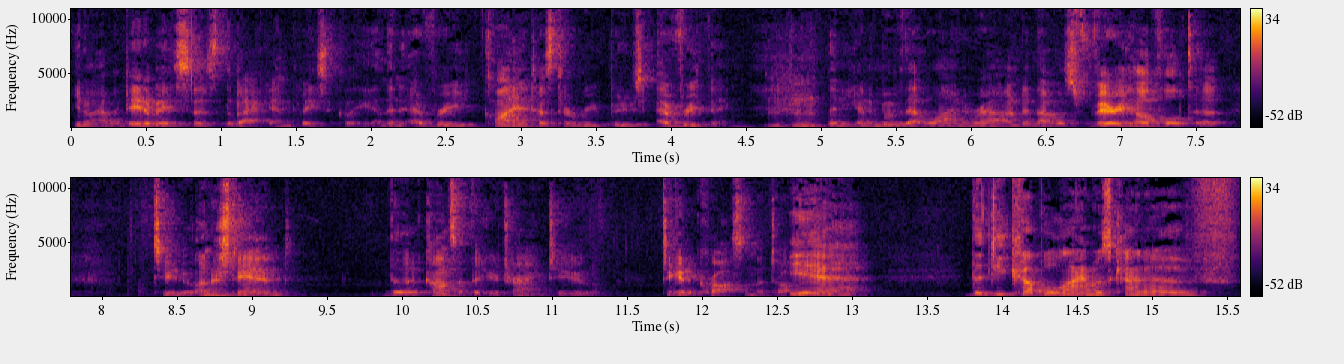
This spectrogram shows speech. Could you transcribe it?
you know have a database as the back end basically and then every client has to reproduce everything mm-hmm. then you kind of move that line around and that was very helpful to to understand the concept that you're trying to to get across in the talk Yeah. The decouple line was kind of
